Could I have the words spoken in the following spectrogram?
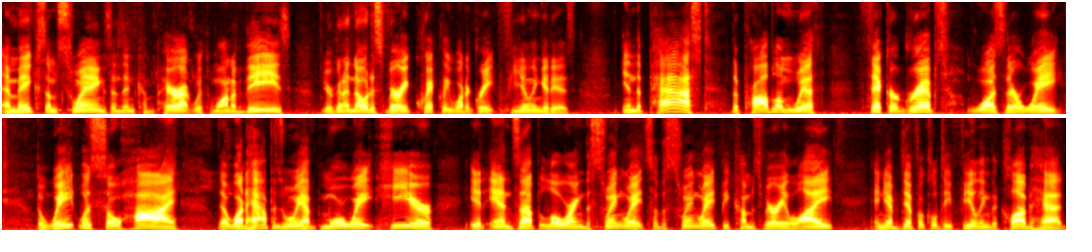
and make some swings and then compare it with one of these, you're going to notice very quickly what a great feeling it is. In the past, the problem with thicker grips was their weight. The weight was so high that what happens when we have more weight here, it ends up lowering the swing weight. So the swing weight becomes very light and you have difficulty feeling the club head.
